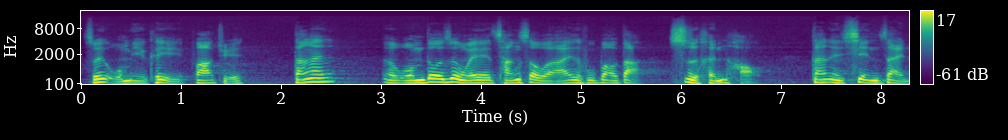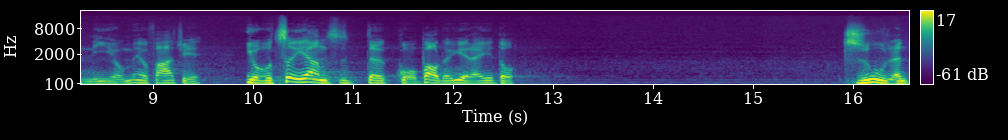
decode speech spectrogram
所以我们也可以发觉，当然，呃，我们都认为长寿啊还是福报大是很好。当然，现在你有没有发觉，有这样子的果报的越来越多？植物人，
